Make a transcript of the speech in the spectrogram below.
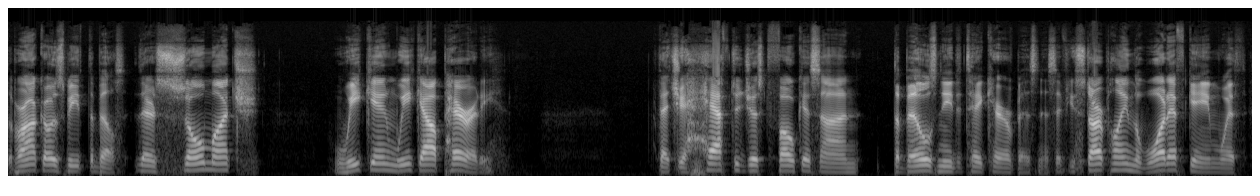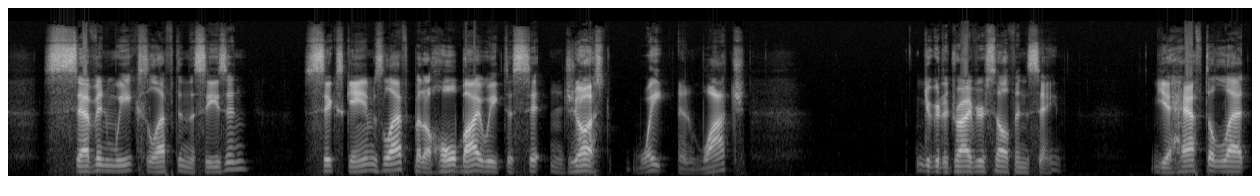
The Broncos beat the Bills. There's so much week in, week out parity that you have to just focus on the Bills need to take care of business. If you start playing the what if game with seven weeks left in the season, six games left, but a whole bye week to sit and just wait and watch, you're going to drive yourself insane. You have to let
